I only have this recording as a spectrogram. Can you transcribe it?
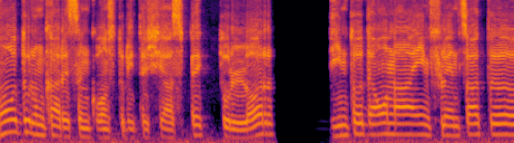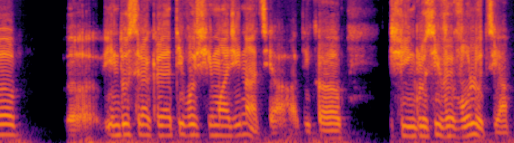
modul în care sunt construite și aspectul lor, dintotdeauna a influențat uh, industria creativă și imaginația, adică și inclusiv evoluția.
